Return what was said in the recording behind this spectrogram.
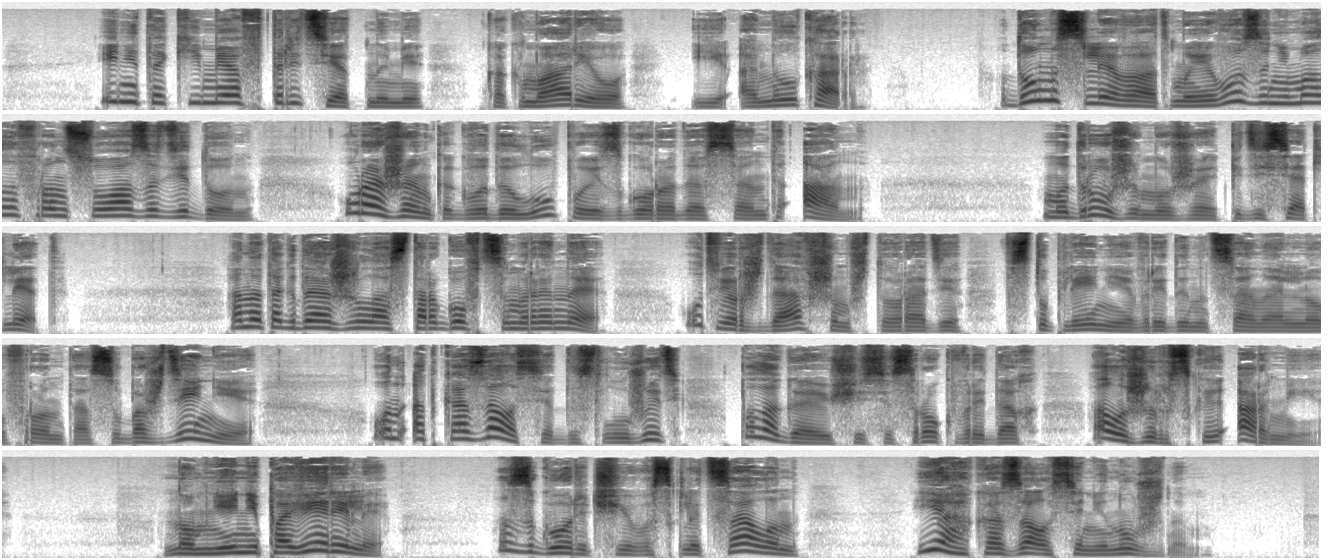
и не такими авторитетными, как Марио и Амилкар. Дом слева от моего занимала Франсуаза Дидон, уроженка Гваделупы из города Сент-Ан. Мы дружим уже 50 лет. Она тогда жила с торговцем Рене, утверждавшим, что ради вступления в ряды Национального фронта освобождения он отказался дослужить полагающийся срок в рядах алжирской армии. «Но мне не поверили!» — с горечью восклицал он. «Я оказался ненужным».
